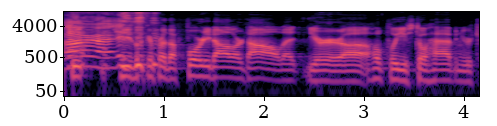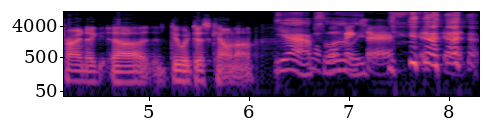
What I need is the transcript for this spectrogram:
All right. She's looking for the forty dollar doll that you're uh, hopefully you still have and you're trying to uh, do a discount on. Yeah, We'll- absolutely. We'll make sure. It's good.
